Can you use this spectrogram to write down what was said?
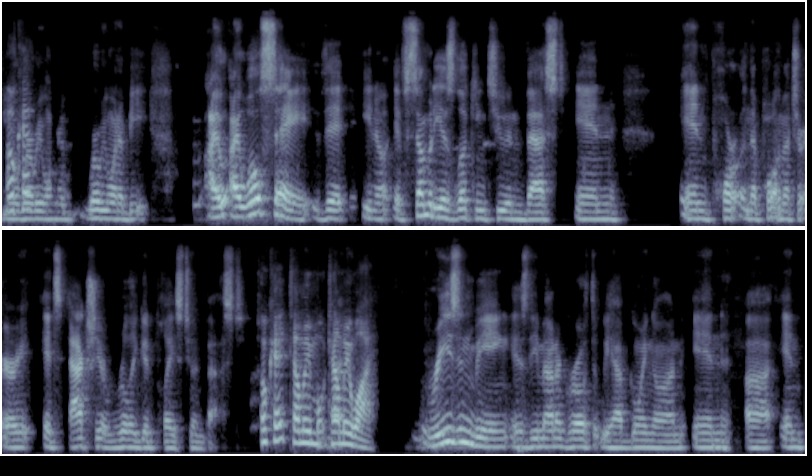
know, where we want to where we want to be I, I will say that you know if somebody is looking to invest in in port in the portland metro area it's actually a really good place to invest Okay. Tell me more. Tell me why. reason being is the amount of growth that we have going on in uh, in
